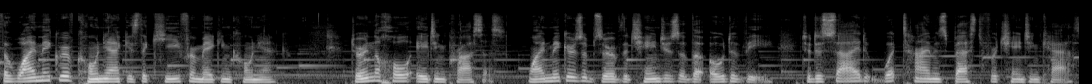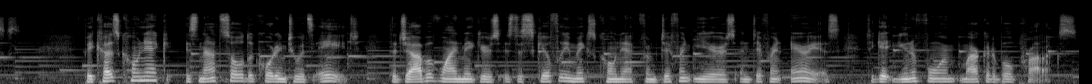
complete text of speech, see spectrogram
The winemaker of cognac is the key for making cognac. During the whole aging process, winemakers observe the changes of the eau de vie to decide what time is best for changing casks. Because cognac is not sold according to its age, the job of winemakers is to skillfully mix cognac from different years and different areas to get uniform, marketable products.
